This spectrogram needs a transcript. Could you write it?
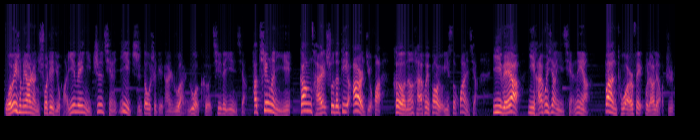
我为什么要让你说这句话？因为你之前一直都是给他软弱可欺的印象。他听了你刚才说的第二句话，可能还会抱有一丝幻想，以为啊，你还会像以前那样半途而废、不了了之。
